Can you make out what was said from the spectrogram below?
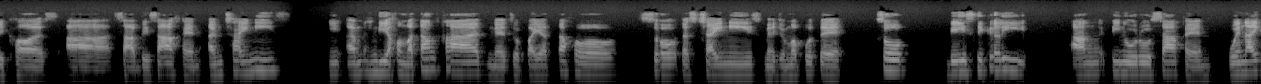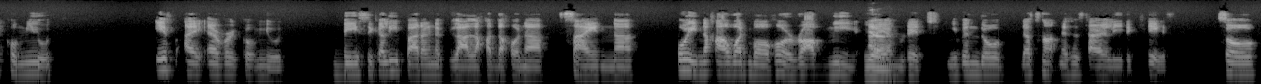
because uh, sabi sa akin, I'm Chinese. I'm, hindi ako matangkad, medyo payat ako. So, tas Chinese, medyo maputi. So, basically, ang tinuro sa akin, when I commute, if I ever commute, basically parang naglalakad ako na sign na, Uy, nakawan mo ako, rob me, Yeah. I am rich. Even though that's not necessarily the case. So,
